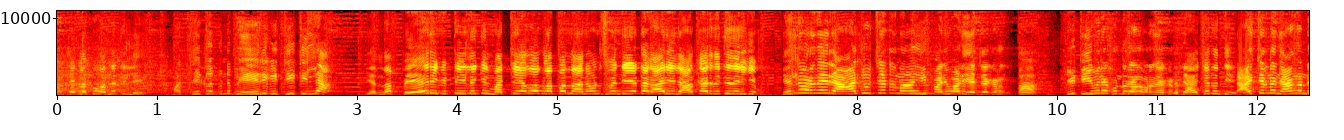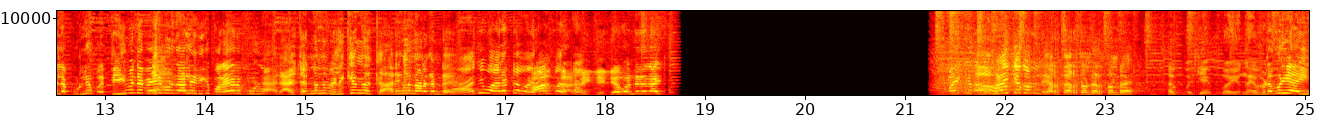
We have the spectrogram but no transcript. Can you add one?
മറ്റേ ക്ലബ് വന്നിട്ടില്ലേ? മറ്റേ ക്ലബിന്റെ പേര് കിട്ടിയിട്ടില്ല. എന്ന പേര് കിട്ടിയില്ലെങ്കിൽ മറ്റേതോ ക്ലബ് എന്ന് അനൗൺസ്മെന്റ് ചെയ്യേണ്ട കാര്യമില്ല. ആൾക്കാർ തെറ്റിദ്ധരിക്കും. എന്ന് പറഞ്ഞ രാജു ചേട്ടനാണ് ഈ പരിപാടി ഏറ്റേക്കണത്. ഈ ടീമിനെ കൊണ്ടുവരാന്ന് പറഞ്ഞേക്കണം രാജചേട്ടൻ എന്തി രാജേട്ടനെ ഞാൻ കണ്ടില്ല. പുള്ളി ടീമിന്റെ പേര് പറഞ്ഞാലേ എനിക്ക് പറയാനൊക്കെ ഉള്ളൂ. രാജേട്ടൻ ഒന്ന് വിളിക്കുന്നത് കാര്യങ്ങൾ നടക്കണ്ടേ? രാജു വരട്ടെ വരട്ടെ, എവിടെ വഴിയായി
